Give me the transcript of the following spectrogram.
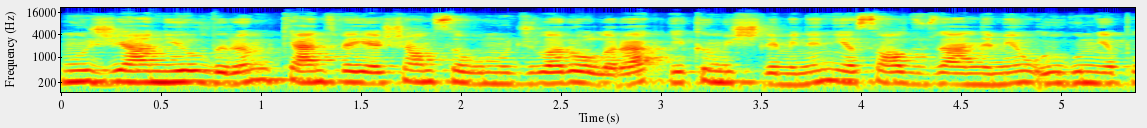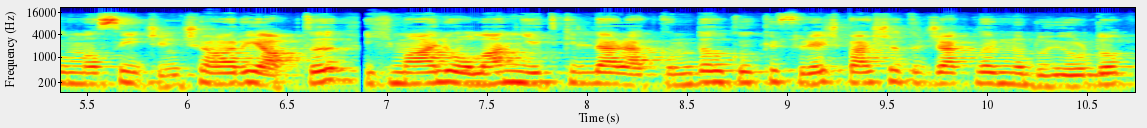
Nujiyan Yıldırım, kent ve yaşam savunucuları olarak yıkım işleminin yasal düzenlemeye uygun yapılması için çağrı yaptı, ihmali olan yetkililer hakkında hukuki süreç başlatacaklarını duyurdu.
